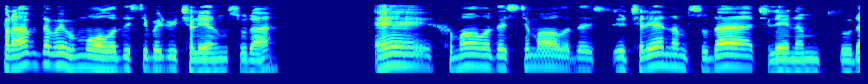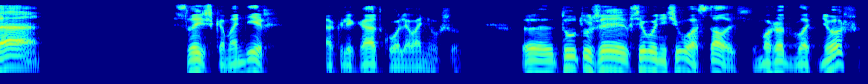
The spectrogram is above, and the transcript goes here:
правда вы в молодости были членом суда? Эх, молодость, молодость, членом суда, членом суда. — Слышь, командир, — окликает Коля Ванюшу, э, — тут уже всего ничего осталось. Может, глотнешь?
